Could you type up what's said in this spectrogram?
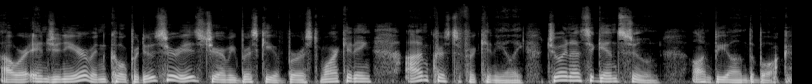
Our engineer and co-producer is Jeremy Brieske of Burst Marketing. I'm Christopher Kenneally. Join us again soon on Beyond the Book.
